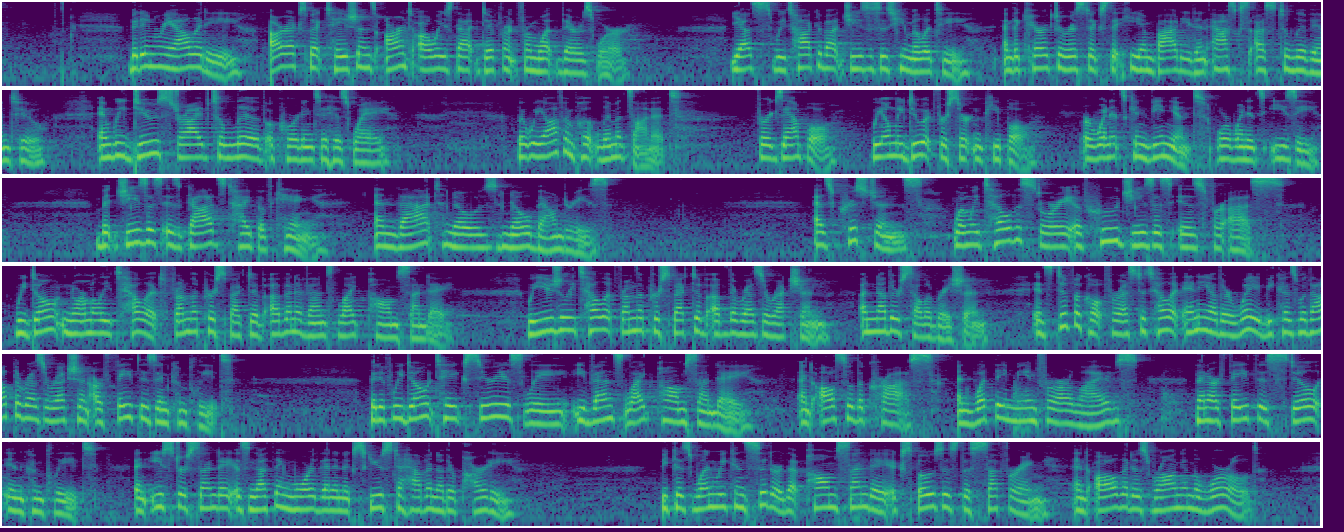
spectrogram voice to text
But in reality, our expectations aren't always that different from what theirs were. Yes, we talk about Jesus' humility and the characteristics that he embodied and asks us to live into, and we do strive to live according to his way. But we often put limits on it. For example, we only do it for certain people, or when it's convenient, or when it's easy. But Jesus is God's type of king, and that knows no boundaries. As Christians, when we tell the story of who Jesus is for us, we don't normally tell it from the perspective of an event like Palm Sunday. We usually tell it from the perspective of the resurrection, another celebration. It's difficult for us to tell it any other way because without the resurrection, our faith is incomplete. But if we don't take seriously events like Palm Sunday and also the cross and what they mean for our lives, then our faith is still incomplete. And Easter Sunday is nothing more than an excuse to have another party. Because when we consider that Palm Sunday exposes the suffering and all that is wrong in the world,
